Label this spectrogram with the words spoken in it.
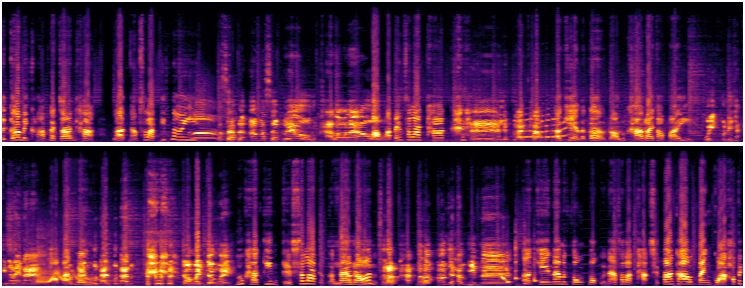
แล้วก็ไม่ครับกับจานค่ะ ราดน้ำสลัดนิดหน่อย มาเสิร์ฟเลยอ้ามาเสิร์ฟแล้วลูกค้ารอแล้วออกมาเป็นสลัดผัก อ่าเรียบร้อยครับ โอเค แล้วก็รอลูกค้ารายต่อไป อุ้ยคนนี้อยากกินอะไรนะรอแป๊บกดดันนึงกดดันกดดัน จ้องไว้จ้องไว้ลูกค้ากินเกรดสลัดกับกาแฟร้อน สลัดผักมาแล้วอ้อมอย่าทำผิดนะโอเคหน้ามันตรงปกอยู่นะสลัดผักใช่ป้ะก็เอาแตงกวาเข้าไป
